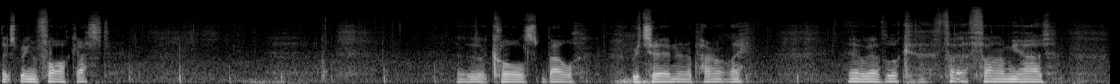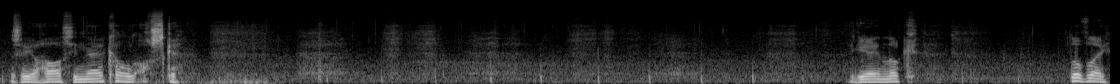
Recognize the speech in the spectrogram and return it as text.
that's been forecast. There's a cold spell returning apparently. There we have a look at a farmyard. I see a horse in there called Oscar. Again, look, lovely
